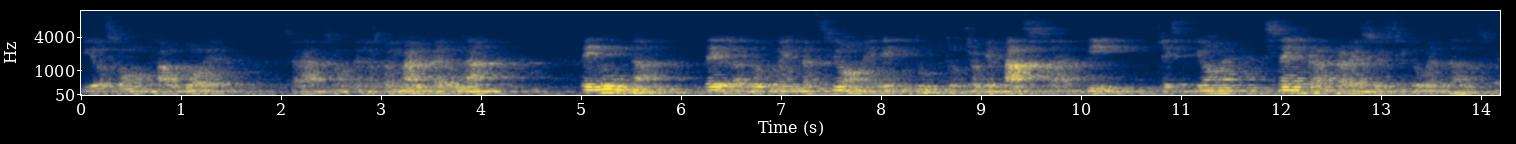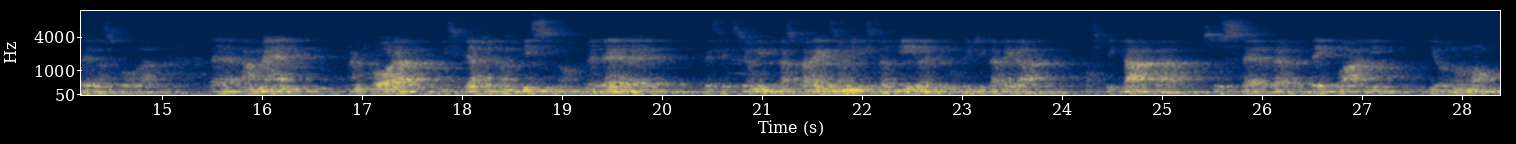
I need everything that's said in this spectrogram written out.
io sono fautore, sarà insomma, per la scuola per una tenuta della documentazione e di tutto ciò che passa di gestione sempre attraverso il sito web della scuola. Eh, a me ancora dispiace tantissimo vedere le sezioni di trasparenza amministrativa e di pubblicità legale ospitata su server dei quali io non ho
